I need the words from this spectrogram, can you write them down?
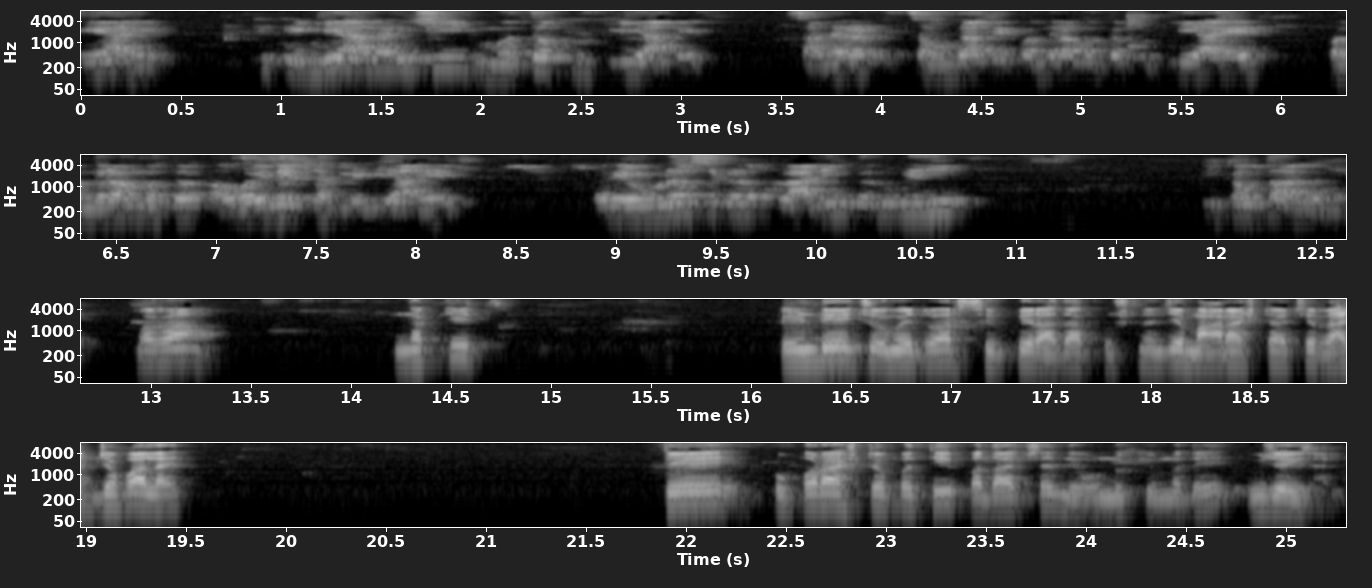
हे आहे की इंडिया आघाडीची मतं फुटली आहेत. साधारण चौदा ते पंधरा मतं फुटली आहेत. पंधरा मतं अवैध ठरलेली आहेत. तर एवढं सगळं प्लॅनिंग करूनही टिकवता आलं नाही. बघा नक्कीच एन डी एचे उमेदवार सी पी राधाकृष्णन जे महाराष्ट्राचे राज्यपाल आहेत ते उपराष्ट्रपती पदाच्या निवडणुकीमध्ये विजयी झाले.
